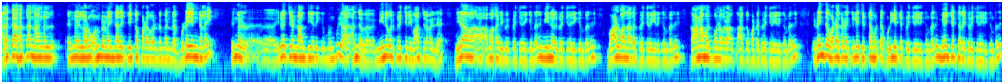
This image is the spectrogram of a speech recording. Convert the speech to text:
அதற்காகத்தான் நாங்கள் எங்கள் எல்லாரும் ஒன்றிணைந்து அதை தீர்க்கப்பட வேண்டும் என்ற விடயங்களை எங்கள் இருபத்தி ரெண்டாம் தேதிக்கு முன்பு அந்த மீனவர் பிரச்சனை மாத்திரமல்ல நில அ- அபகரிப்பு பிரச்சனை இருக்கின்றது மீனவர் பிரச்சனை இருக்கின்றது வாழ்வாதார பிரச்சனை இருக்கின்றது காணாமல் போனவராக ஆக்கப்பட்ட பிரச்சனை இருக்கின்றது இணைந்த வடகிழக்கிலே திட்டமிட்ட குடியேற்ற பிரச்சனை இருக்கின்றது மேய்ச்சல் தரை பிரச்சனை இருக்கின்றது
